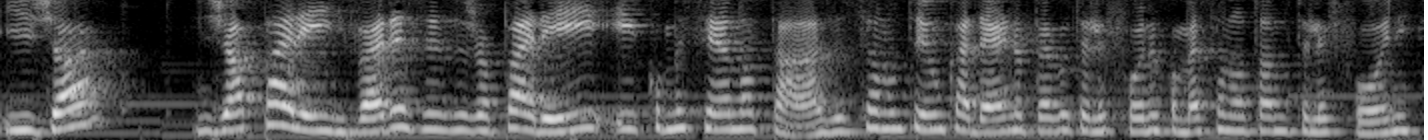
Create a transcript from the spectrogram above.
E já já parei, várias vezes eu já parei e comecei a anotar. Às vezes eu não tenho um caderno, eu pego o telefone e começo a anotar no telefone.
